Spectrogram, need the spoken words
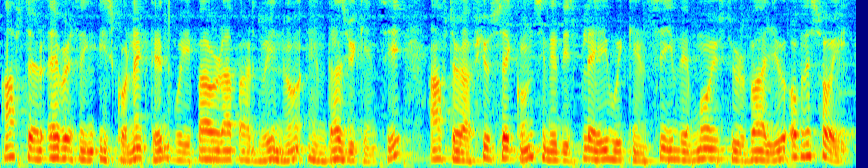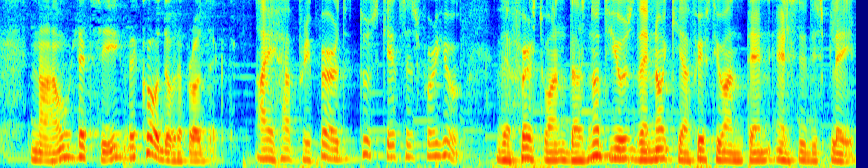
After everything is connected, we power up Arduino and as you can see, after a few seconds in the display we can see the moisture value of the soil. Now let's see the code of the project. I have prepared two sketches for you. The first one does not use the Nokia 5110 LCD display.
